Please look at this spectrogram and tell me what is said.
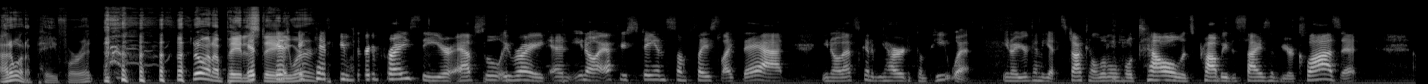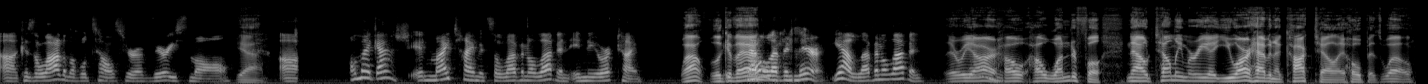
I don't want to pay for it. I don't want to pay to it, stay it, anywhere. It can be very pricey. You're absolutely right. And you know, after you stay in some place like that, you know that's going to be hard to compete with. You know, you're going to get stuck in a little hotel that's probably the size of your closet, because uh, a lot of the hotels here are very small. Yeah. Uh, oh my gosh! In my time, it's 11:11 in New York time. Wow! Look it's at that. 11 there. Yeah, 11:11. There we are. How how wonderful. Now tell me, Maria, you are having a cocktail, I hope, as well.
